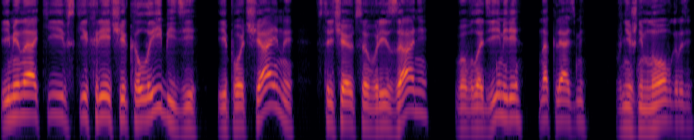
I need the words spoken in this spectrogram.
Имена киевских речек Лыбеди и Почайны встречаются в Рязани, во Владимире, на Клязьме, в Нижнем Новгороде.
